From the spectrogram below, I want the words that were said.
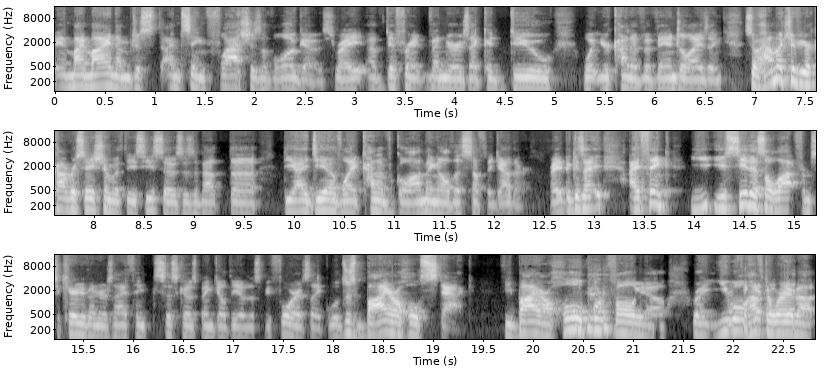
in my mind, I'm just I'm seeing flashes of logos, right, of different vendors that could do what you're kind of evangelizing. So, how much of your conversation with these CISOs is about the the idea of like kind of glomming all this stuff together, right? Because I I think you, you see this a lot from security vendors, and I think Cisco's been guilty of this before. It's like we'll just buy our whole stack. If you buy our whole portfolio, right, you won't have to worry about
